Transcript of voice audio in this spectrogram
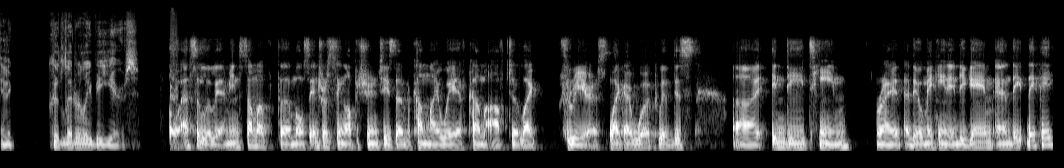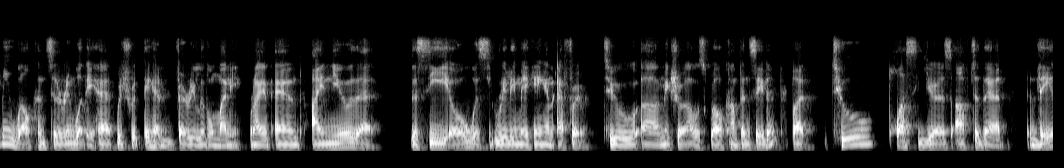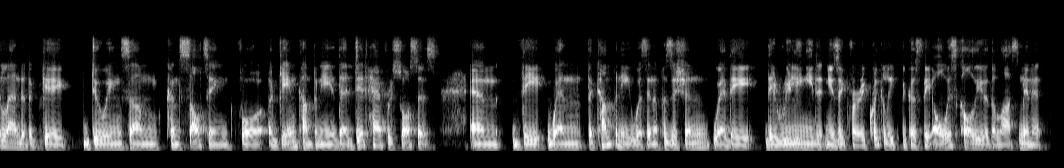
And it could literally be years. Oh, absolutely. I mean, some of the most interesting opportunities that have come my way have come after like three years. Like I worked with this uh, indie team, right? They were making an indie game, and they, they paid me well considering what they had, which they had very little money, right? And I knew that the CEO was really making an effort to uh, make sure I was well compensated. But two plus years after that, they landed a gig doing some consulting for a game company that did have resources and they when the company was in a position where they they really needed music very quickly because they always call you at the last minute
